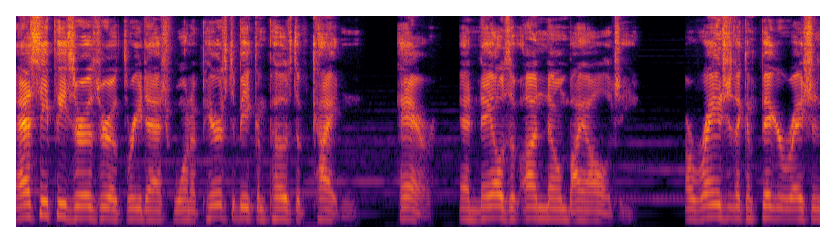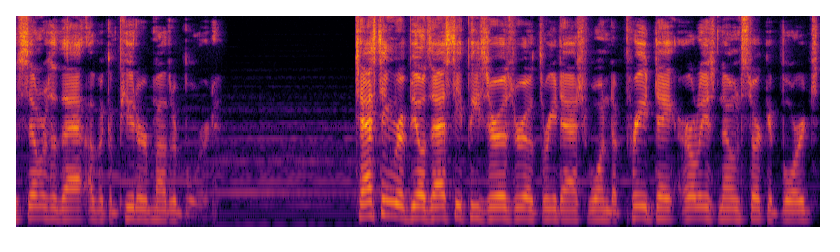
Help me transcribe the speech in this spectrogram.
SCP-003-1 appears to be composed of chitin, hair, and nails of unknown biology, arranged in a configuration similar to that of a computer motherboard. Testing reveals SCP-003-1 to predate earliest known circuit boards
